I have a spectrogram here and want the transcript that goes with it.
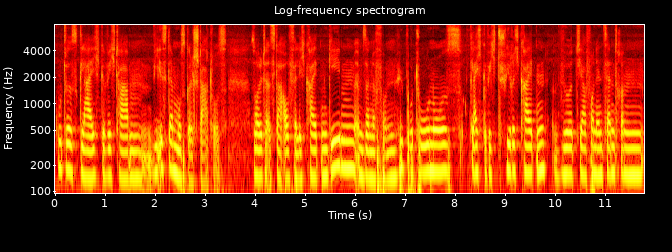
gutes Gleichgewicht haben, wie ist der Muskelstatus. Sollte es da Auffälligkeiten geben im Sinne von Hypotonus, Gleichgewichtsschwierigkeiten, wird ja von den Zentren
